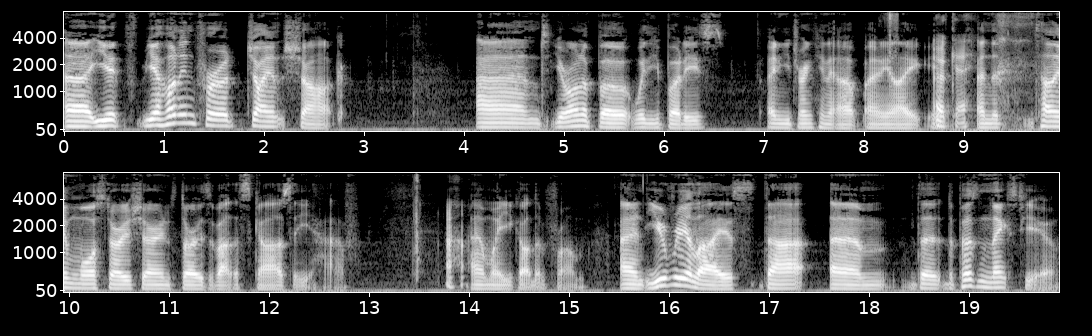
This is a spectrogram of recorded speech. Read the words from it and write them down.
Uh, you you're hunting for a giant shark, and you're on a boat with your buddies, and you're drinking it up, and you're like, Okay. and they're telling war stories, sharing stories about the scars that you have, Uh-huh. and where you got them from, and you realize that um the the person next to you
